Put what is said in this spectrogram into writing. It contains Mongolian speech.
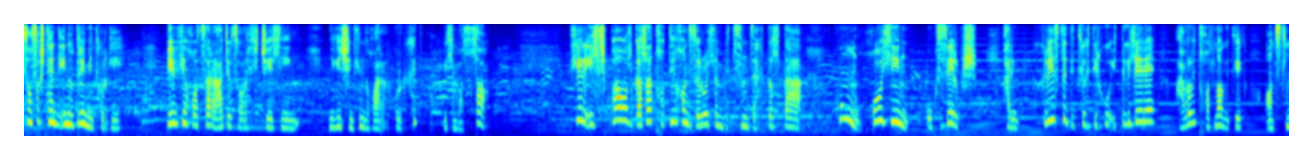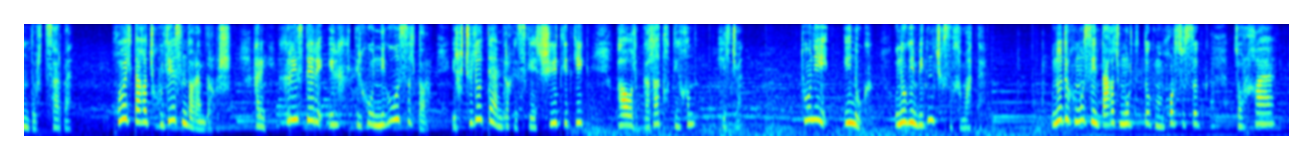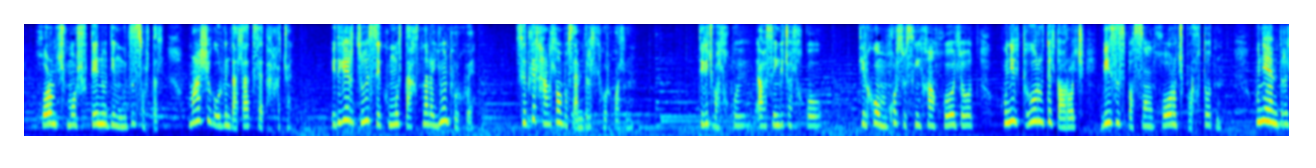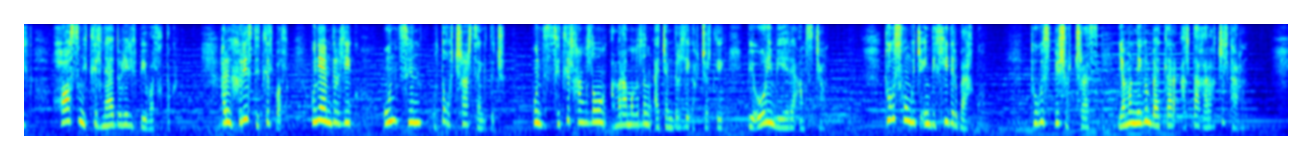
Эрхэм сонсогч танд энэ өдрийн мэнд хүргэе. Библийн хуудасаар радио цаурал хичээлийн нэгэн шинэхэн дугаар хүргэхэд бэлэн боллоо. Тэгэхээр Илч Паул Галаад хотынхонд зориулсан бичсэн загталдаа хүн хуулийн үгсээр биш харин Христэд итгэх тэрхүү итгэлээрээ аврагдах болно гэдгийг онцлон дурдсаар байна. Хууль дагаж хүлээсэн дор амьдрах биш. Харин Христээр ирэх тэрхүү нэгүүлсэл дор эрх чөлөөтэй амьдрах эсгээ шийд гэдгийг Паул Галаад хотынхонд хэлж байна. Түүний энэ үг өнөөгийн бидэнд ч гэсэн хамаатай. Өнөөдөр хүмүүсийн дагаж мөрддөг мухар сүсэг, зурхай, хурамч муу шүтэнүүдийн үзэл суртал маш их өргөн далаацтай тархаж байна. Эдгээр зүйлсийг хүмүүс дагснараа юунд хүрэх вэ? Сэтгэл хангалуун бус амьдралд хүрэх болно. Тэгэж болохгүй, явас ингэж болохгүй. Тэрхүү мухар сүсгийнхаа хуйлууд хүнийг төөрөгдөлд оруулж бизнес болсон хуурамч бурхтууд нь хүний амьдралд хоосон ихтгэл найдварыг л бий болгодог. Харин Христ итгэл бол хүний амьдралыг үнц нь утга учраар зангидж хүнд сэтгэл хангалуун амар амгалан аж амьдралыг авчирдгийг би өөрийн биеэрээ амсаж авна. Төгс хүн гэж энэ дэлхий дээр байхгүй. Төгс биш учраас ямар нэгэн байдлаар алдаа гаргаж л таарна.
